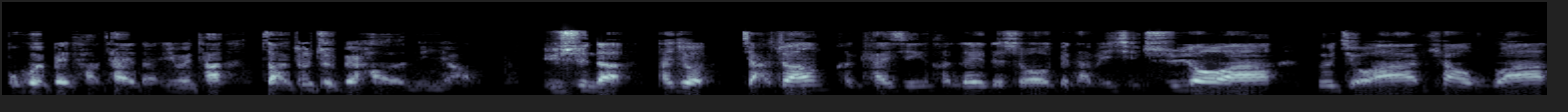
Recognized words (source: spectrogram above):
不会被淘汰的，因为他早就准备好了羚羊。于是呢，他就假装很开心、很累的时候，跟他们一起吃肉啊、喝酒啊、跳舞啊，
